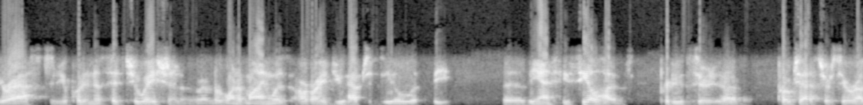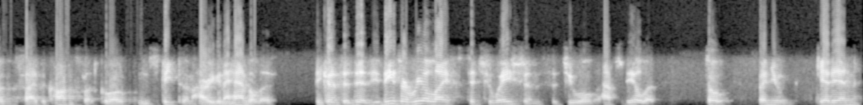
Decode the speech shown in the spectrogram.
you're asked, you're put in a situation. Remember, one of mine was, all right, you have to deal with the the, the anti-seal hunt producer uh, protesters who are outside the consulate. Go out and speak to them. How are you going to handle this? Because these are real life situations that you will have to deal with. So when you get in,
